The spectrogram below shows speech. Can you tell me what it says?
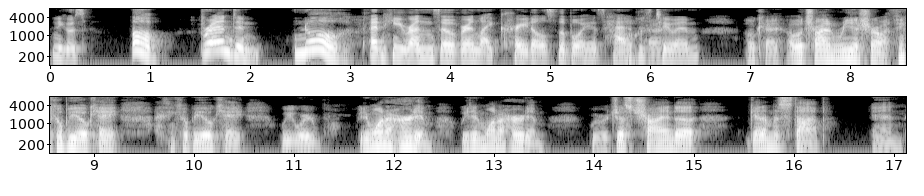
and he goes, "Oh, Brandon, no!" And he runs over and like cradles the boy's head Okay. to him. Okay. I will try and reassure him. I think he'll be okay. I think he'll be okay. We were we didn't want to hurt him. We didn't want to hurt him. We were just trying to get him to stop. And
